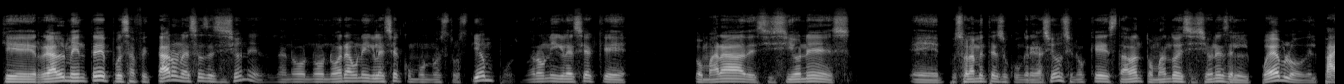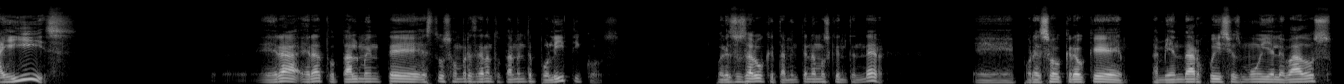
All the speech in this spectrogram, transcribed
que realmente pues afectaron a esas decisiones. O sea, no, no, no era una iglesia como nuestros tiempos, no era una iglesia que tomara decisiones eh, pues solamente de su congregación, sino que estaban tomando decisiones del pueblo, del país. Era, era totalmente, estos hombres eran totalmente políticos. Por eso es algo que también tenemos que entender. Eh, por eso creo que también dar juicios muy elevados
